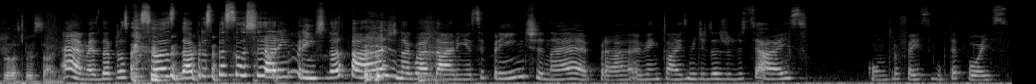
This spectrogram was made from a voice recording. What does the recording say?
para elas pensarem. É, mas dá para as pessoas, dá para as pessoas tirarem print da página, guardarem esse print, né, para eventuais medidas judiciais contra o Facebook depois.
